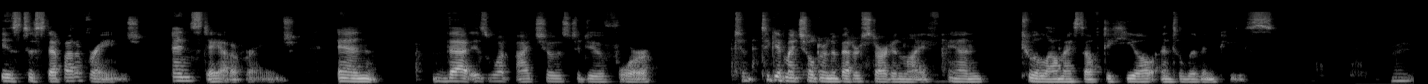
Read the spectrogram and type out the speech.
is to step out of range and stay out of range. And that is what i chose to do for to, to give my children a better start in life and to allow myself to heal and to live in peace. Right.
